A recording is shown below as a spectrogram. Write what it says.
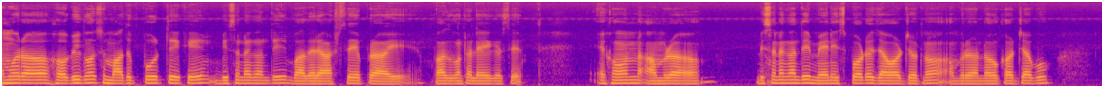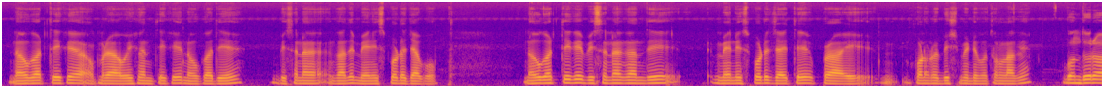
আমরা হবিগঞ্জ, মাধবপুর থেকে বিছনাকান্দি বাজারে আসতে প্রায় পাঁচ ঘণ্টা লেগে গেছে। এখন আমরা বিছনাকান্দি মেন স্পটে যাওয়ার জন্য আমরা নৌকার যাব। নৌকার থেকে আমরা ওইখান থেকে নৌকা দিয়ে বিছনাকান্দি মেন স্পটে যাব। নৌঘাট থেকে বিছনাকান্দি মেন স্পটে যাইতে প্রায় পনেরো বিশ মিনিটের মতন লাগে। বন্ধুরা,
